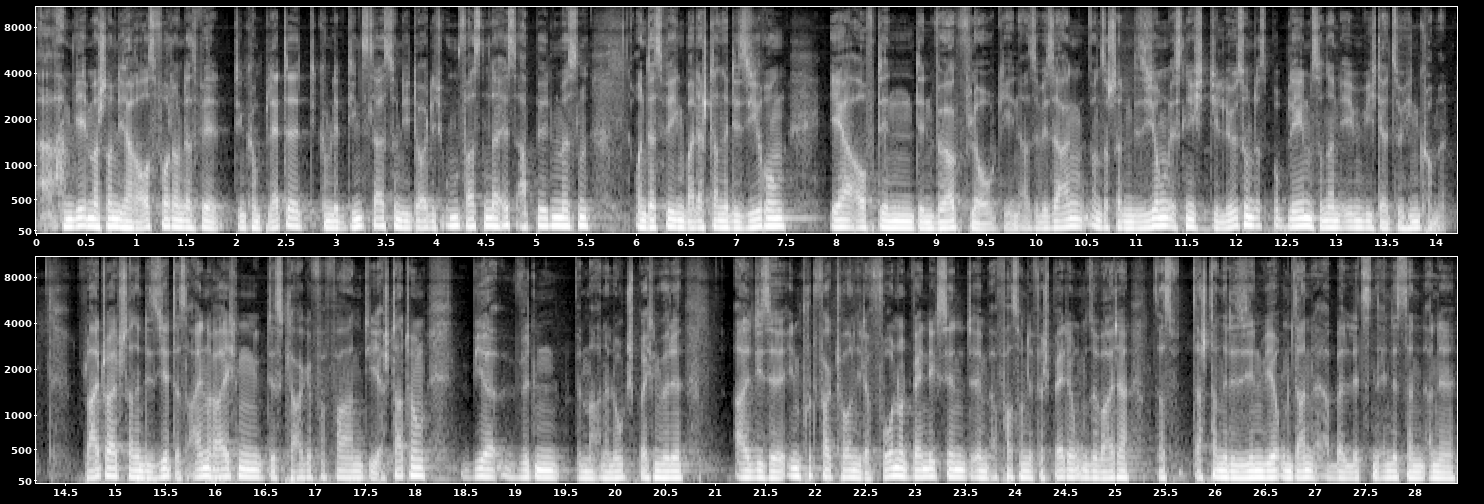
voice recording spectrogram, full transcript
äh, haben wir immer schon die Herausforderung, dass wir den komplette, die komplette Dienstleistung, die deutlich umfassender ist, abbilden müssen und deswegen bei der Standardisierung eher auf den, den Workflow gehen. Also wir sagen, unsere Standardisierung ist nicht die Lösung des Problems, sondern eben, wie ich dazu hinkomme. Flightride standardisiert das Einreichen, das Klageverfahren, die Erstattung. Wir würden, wenn man analog sprechen würde, all diese Inputfaktoren, die davor notwendig sind, Erfassung der Verspätung und so weiter, das, das standardisieren wir, um dann aber letzten Endes dann eine,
